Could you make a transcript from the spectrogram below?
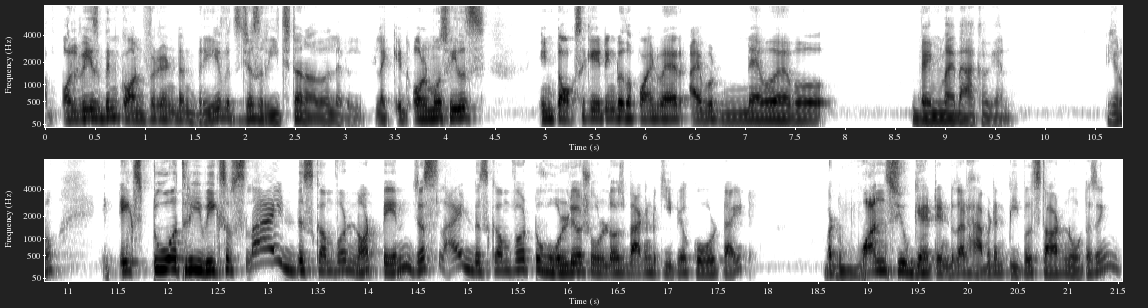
I've always been confident and brave. It's just reached another level. Like, it almost feels intoxicating to the point where I would never ever bend my back again. You know, it takes two or three weeks of slight discomfort, not pain, just slight discomfort to hold your shoulders back and to keep your core tight. But once you get into that habit and people start noticing,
